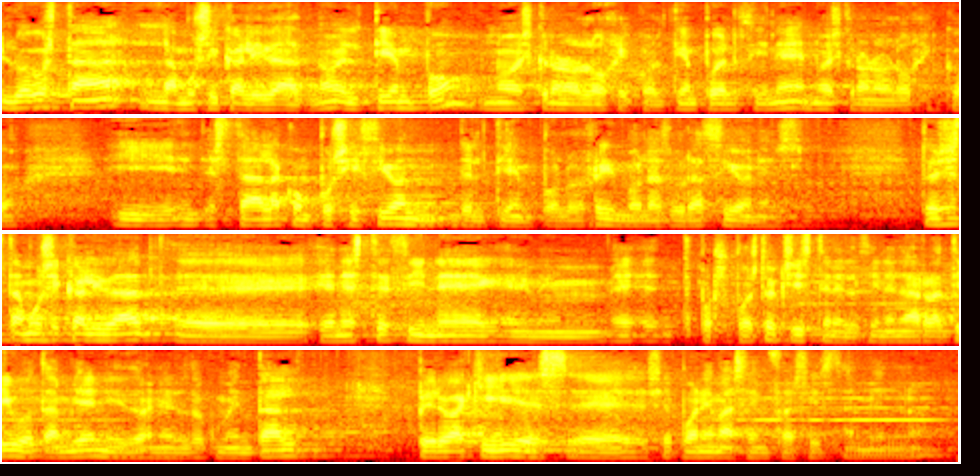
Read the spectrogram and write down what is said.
Y luego está la musicalidad, ¿no? El tiempo no es cronológico, el tiempo del cine no es cronológico. Y está la composición del tiempo, los ritmos, las duraciones. Entonces esta musicalidad eh, en este cine, eh, por supuesto existe en el cine narrativo también y en el documental, pero aquí es, se pone más énfasis también, ¿no?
